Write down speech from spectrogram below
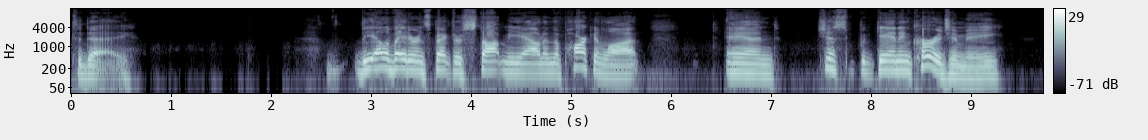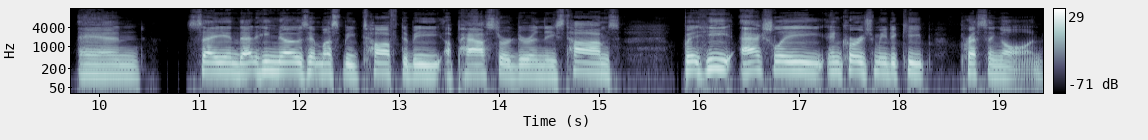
today. The elevator inspector stopped me out in the parking lot and just began encouraging me and saying that he knows it must be tough to be a pastor during these times, but he actually encouraged me to keep pressing on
